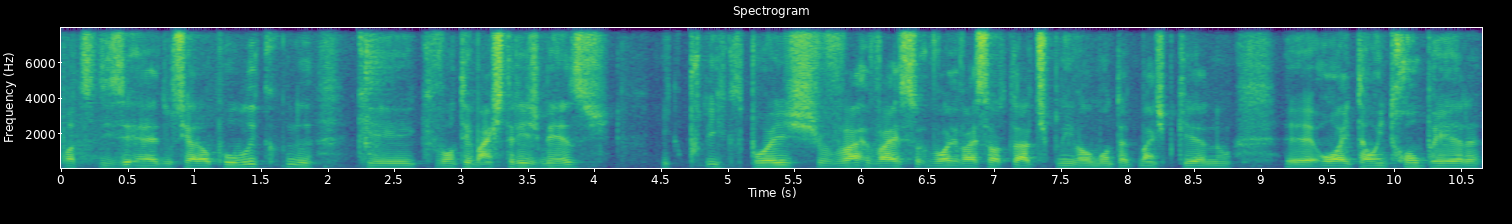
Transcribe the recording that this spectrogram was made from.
Pode-se anunciar ao público que, que vão ter mais três meses e que, e que depois vai, vai, vai só estar disponível um montante mais pequeno eh, ou então interromper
